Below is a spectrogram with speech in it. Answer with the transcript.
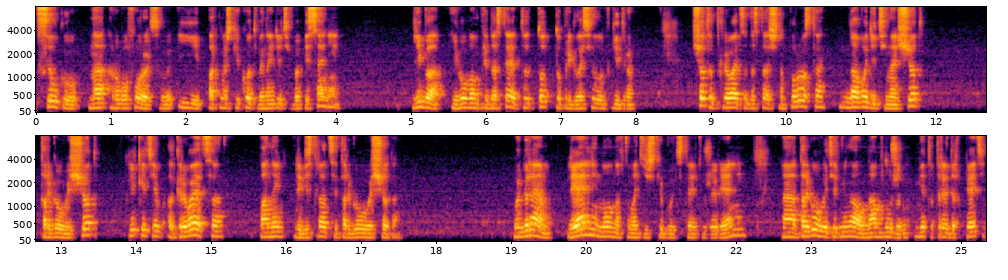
Ссылку на RoboForex и партнерский код вы найдете в описании, либо его вам предоставит тот, кто пригласил в Гидро. Счет открывается достаточно просто. Наводите на счет, торговый счет, кликайте, открывается панель регистрации торгового счета. Выбираем реальный, но он автоматически будет стоять уже реальный. А, торговый терминал нам нужен MetaTrader 5,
